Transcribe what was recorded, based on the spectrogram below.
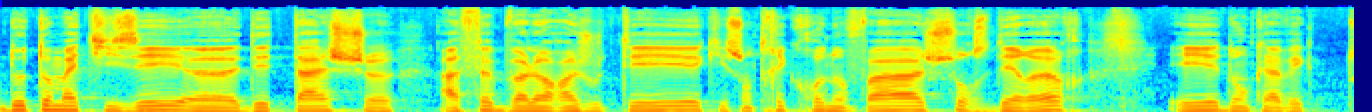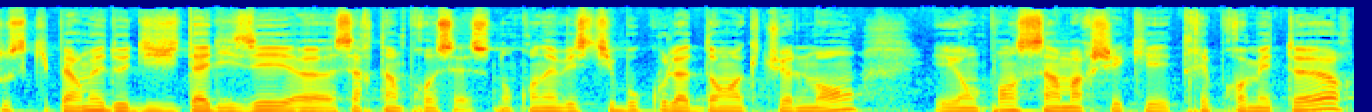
d'automatiser euh, des tâches euh, à faible valeur ajoutée, qui sont très chronophages, source d'erreurs, et donc avec tout ce qui permet de digitaliser euh, certains process. Donc on investit beaucoup là-dedans actuellement, et on pense que c'est un marché qui est très prometteur.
